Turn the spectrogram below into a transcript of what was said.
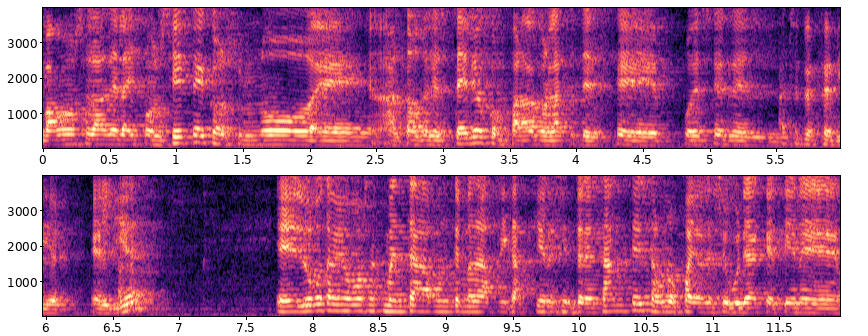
vamos a hablar del iPhone 7 con su nuevo altavoz de estéreo comparado con el HTC, puede ser el... HTC 10. El 10. Eh, luego también vamos a comentar algún tema de aplicaciones interesantes, algunos fallos de seguridad que tiene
